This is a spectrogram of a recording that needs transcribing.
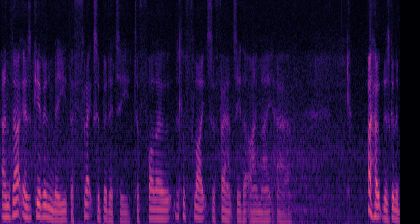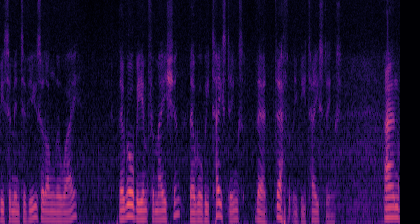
And that has given me the flexibility to follow little flights of fancy that I might have. I hope there's going to be some interviews along the way. There will be information, there will be tastings, there'll definitely be tastings. And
